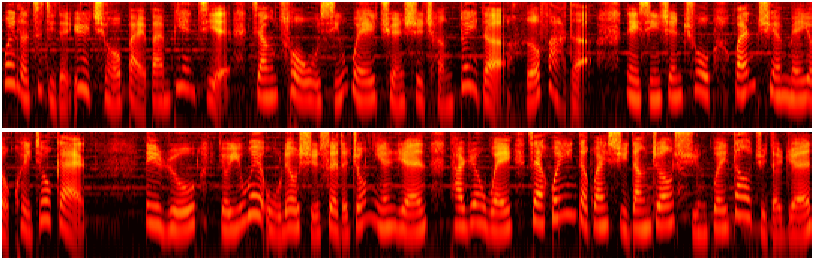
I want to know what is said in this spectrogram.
为了自己的欲求百般辩解，将错误行为诠释成对的、合法的，内心深处完全没有愧疚感。例如，有一位五六十岁的中年人，他认为在婚姻的关系当中，循规蹈矩的人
